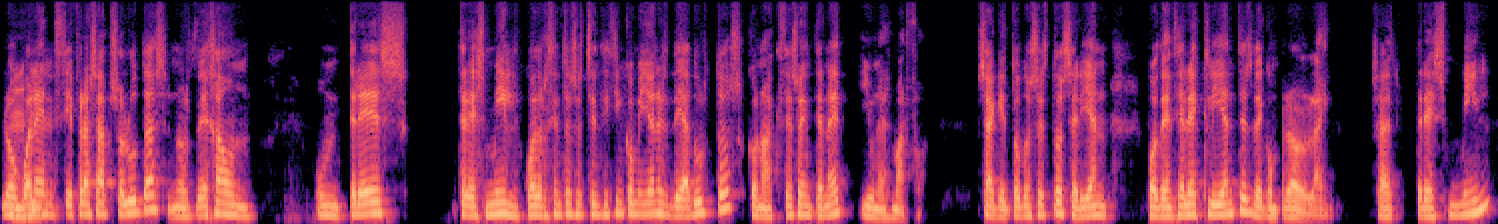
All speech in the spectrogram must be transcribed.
Lo cual en cifras absolutas nos deja un, un 3.485 millones de adultos con acceso a Internet y un smartphone. O sea que todos estos serían potenciales clientes de comprar online. O sea, 3.000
